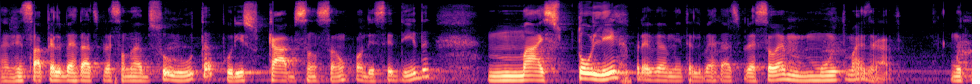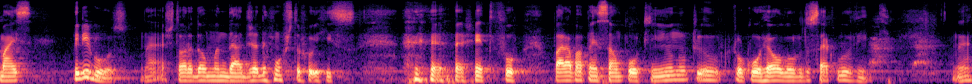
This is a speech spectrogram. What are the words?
A gente sabe que a liberdade de expressão não é absoluta, por isso cabe sanção quando excedida, mas tolher previamente a liberdade de expressão é muito mais grave, muito mais perigoso. Né? A história da humanidade já demonstrou isso. a gente for parar para pensar um pouquinho no que ocorreu ao longo do século XX. Né?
